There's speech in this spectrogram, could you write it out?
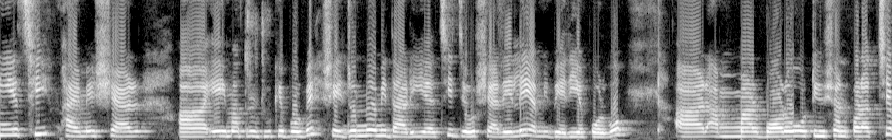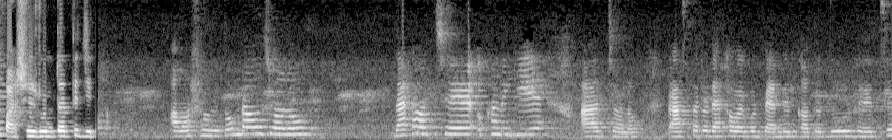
নিয়েছি। ফাইমের শেয়ার এইমাত্র ঢুকে পড়বে। সেই জন্য আমি দাঁড়িয়ে আছি যে ও শেয়ার এলেই আমি বেরিয়ে পড়ব। আর আমার বড় টিউশন পড়াচ্ছে পাশের রুমটাতে যে আমার সঙ্গে তোমরাও চলো। দেখা হচ্ছে ওখানে গিয়ে। আর চলো, রাস্তাটা দেখাবো একবার প্যান্ডেল কত দূর হয়েছে।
